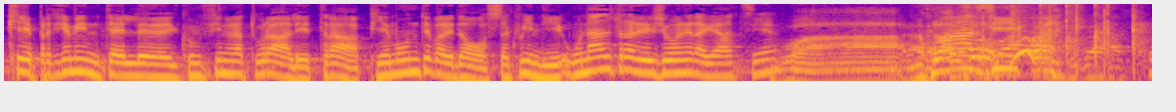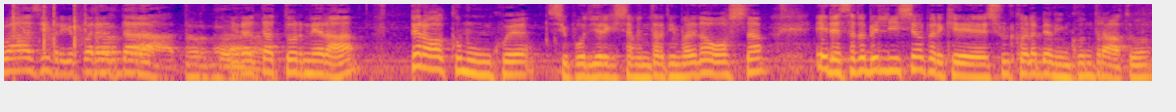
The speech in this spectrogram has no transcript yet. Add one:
che praticamente è il, il confine naturale tra Piemonte e Valle d'Aosta, quindi un'altra regione ragazzi. eh. Wow. quasi, quasi perché poi in realtà, tornerà. in realtà tornerà. Però comunque si può dire che siamo entrati in Valle d'Aosta ed è stato bellissimo perché sul colle abbiamo incontrato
